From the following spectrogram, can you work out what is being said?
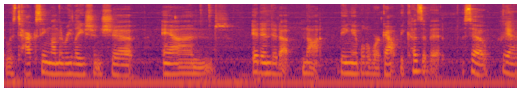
It was taxing on the relationship and it ended up not being able to work out because of it. So Yeah.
